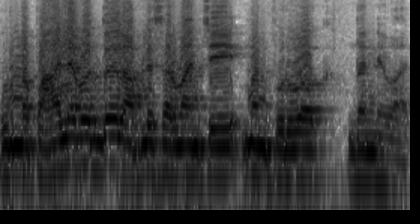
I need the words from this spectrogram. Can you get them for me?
पूर्ण पाहिल्याबद्दल आपले सर्वांचे मनपूर्वक धन्यवाद.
